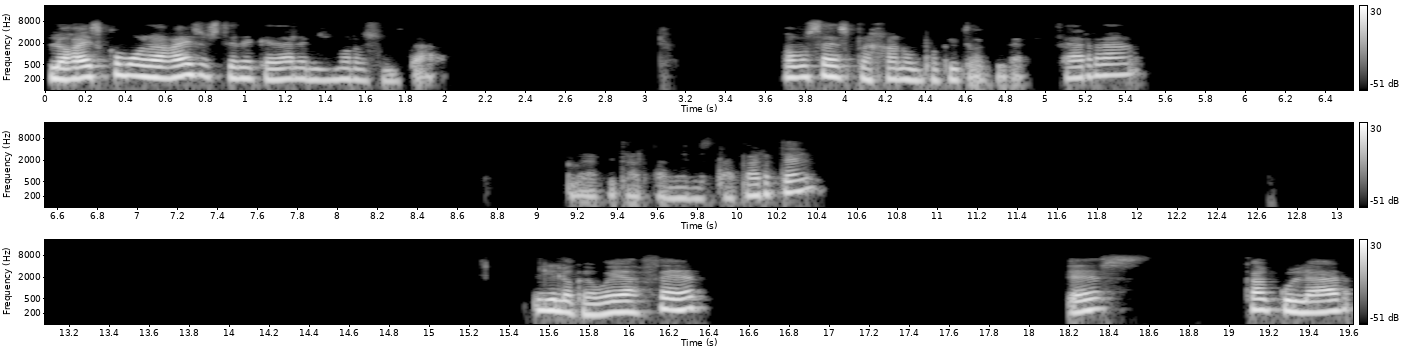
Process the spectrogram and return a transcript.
Lo hagáis como lo hagáis, os tiene que dar el mismo resultado. Vamos a despejar un poquito aquí la pizarra. Voy a quitar también esta parte. Y lo que voy a hacer es calcular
